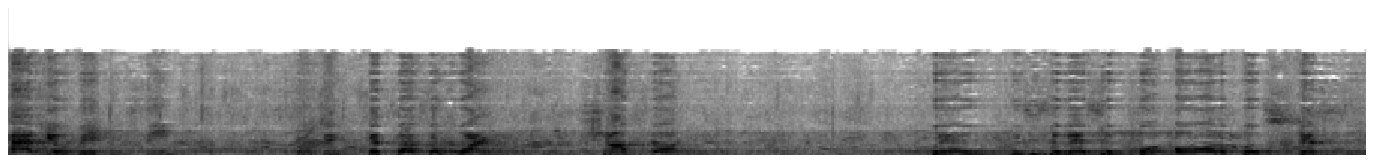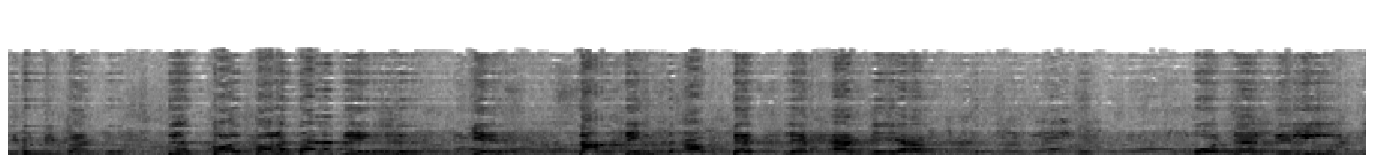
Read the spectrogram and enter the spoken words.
had your way, Lucy. Lucy, let's have some wine. Sure, sir. Well, this is a lesson for all of us. Yes, even we bankers. This calls for a celebration. Yes, some things are best left as they are. Water relief.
